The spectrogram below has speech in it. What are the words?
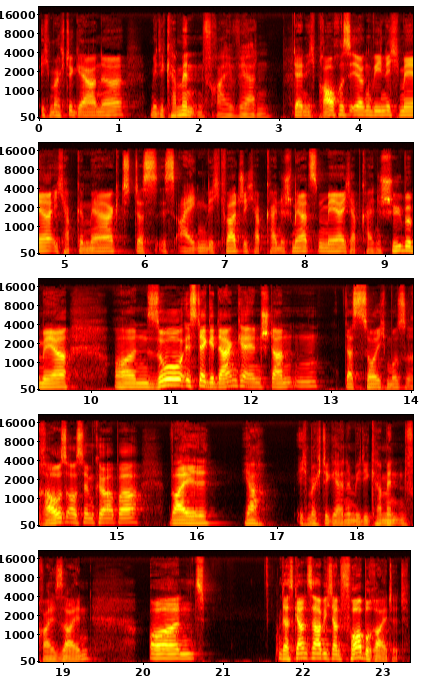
ich möchte gerne medikamentenfrei werden denn ich brauche es irgendwie nicht mehr. Ich habe gemerkt, das ist eigentlich Quatsch. Ich habe keine Schmerzen mehr, ich habe keine Schübe mehr. Und so ist der Gedanke entstanden, das Zeug muss raus aus dem Körper, weil, ja, ich möchte gerne medikamentenfrei sein. Und das Ganze habe ich dann vorbereitet.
